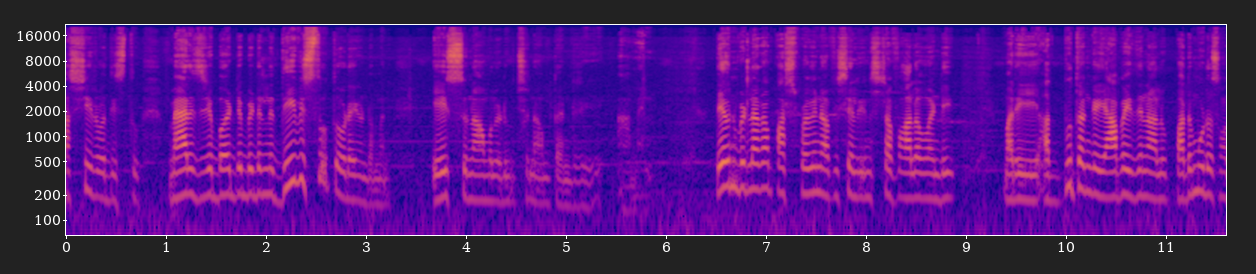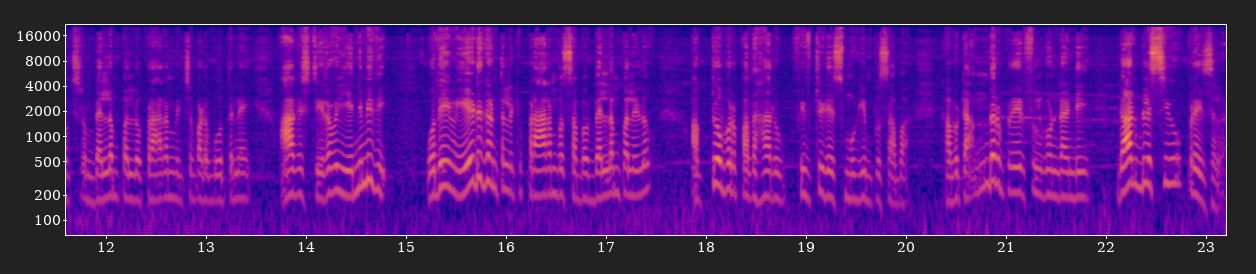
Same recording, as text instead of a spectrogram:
ఆశీర్వదిస్తూ మ్యారేజ్ డే బర్త్డే బిడ్డల్ని దీవిస్తూ తోడై ఉండమని ఏసునాములు అడుగుచున్నాం తండ్రి. ఆమె దేవుని బిడ్డలారా pastor Praveen official Insta follow అవ్వండి. మరి అద్భుతంగా యాభై దినాలు పదమూడో సంవత్సరం బెల్లంపల్లిలో ప్రారంభించబడబోతున్నాయి. ఆగస్టు ఇరవై ఎనిమిది ఉదయం ఏడు గంటలకి ప్రారంభ సభ బెల్లంపల్లిలో అక్టోబర్ పదహారు ఫిఫ్టీ డేస్ ముగింపు సభ. కాబట్టి అందరూ ప్రేయర్ఫుల్గా ఉండండి. గాడ్ బ్లెస్ యూ ప్రైజ్ అలాడ్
